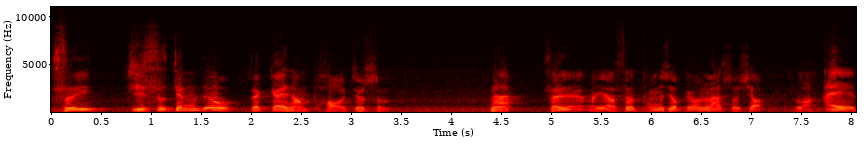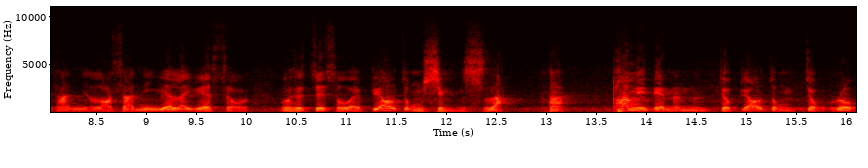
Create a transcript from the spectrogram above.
是几十斤肉在街上跑就是了。那所以我有时候同学跟我来说笑，老哎，他你老师啊，你越来越瘦了。我说这所谓标准形式啊，哈，胖一点的就标准走肉，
